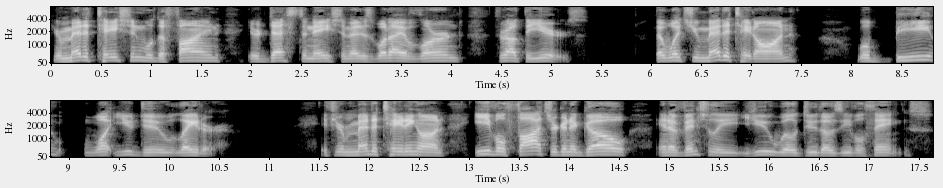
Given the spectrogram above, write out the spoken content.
Your meditation will define your destination. That is what I have learned throughout the years. That what you meditate on will be what you do later. If you're meditating on evil thoughts, you're going to go and eventually you will do those evil things.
